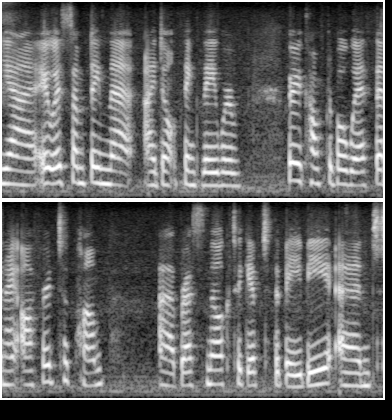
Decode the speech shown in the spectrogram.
Yeah, it was something that I don't think they were very comfortable with. And I offered to pump uh, breast milk to give to the baby. And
